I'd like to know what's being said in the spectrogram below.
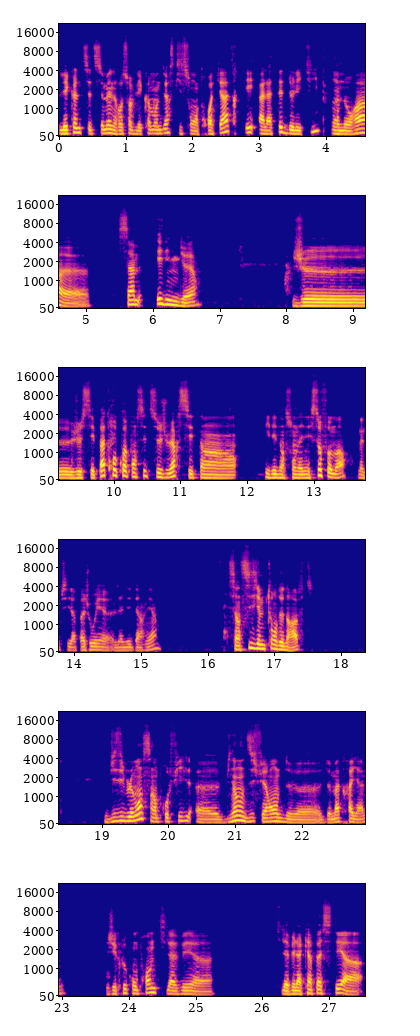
Les Colts cette semaine reçoivent les Commanders qui sont en 3-4 et à la tête de l'équipe on aura euh, Sam Ellinger. Je ne sais pas trop quoi penser de ce joueur. C'est un, il est dans son année sophomore, même s'il n'a pas joué euh, l'année dernière. C'est un sixième tour de draft. Visiblement, c'est un profil euh, bien différent de, de Matt Ryan. J'ai cru comprendre qu'il avait, qu'il avait la capacité à,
